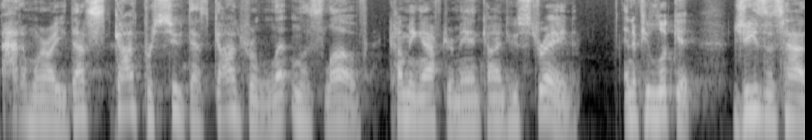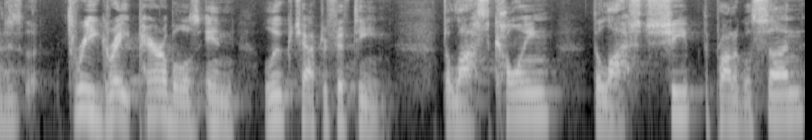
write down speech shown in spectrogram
Adam, where are you? That's God's pursuit. That's God's relentless love coming after mankind who strayed. And if you look at Jesus had three great parables in Luke chapter 15 the lost coin, the lost sheep, the prodigal son.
